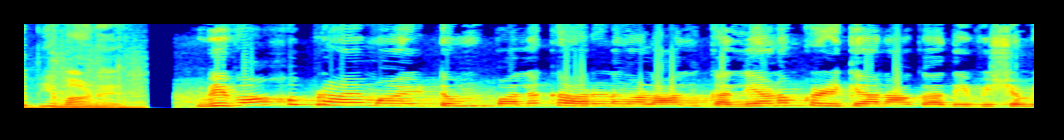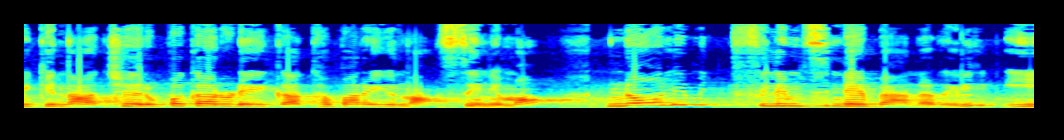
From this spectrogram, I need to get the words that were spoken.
ലഭ്യമാണ്. വിവാഹപ്രായമായിട്ടും പല കാരണങ്ങളാൽ കല്യാണം കഴിക്കാനാകാതെ വിഷമിക്കുന്ന ചെറുപ്പക്കാരുടെ കഥ പറയുന്ന സിനിമ നോ ലിമിറ്റ് ഫിലിംസിന്റെ ബാനറിൽ ഈ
